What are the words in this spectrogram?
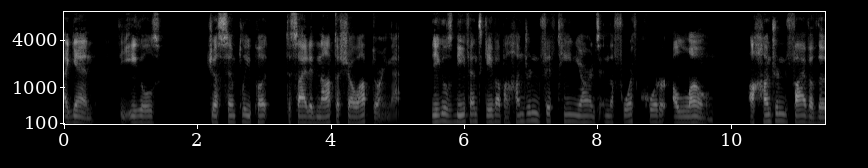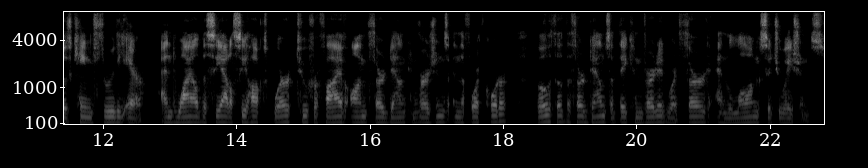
Again, the Eagles just simply put decided not to show up during that. The Eagles defense gave up 115 yards in the fourth quarter alone. 105 of those came through the air. And while the Seattle Seahawks were two for five on third down conversions in the fourth quarter, both of the third downs that they converted were third and long situations.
